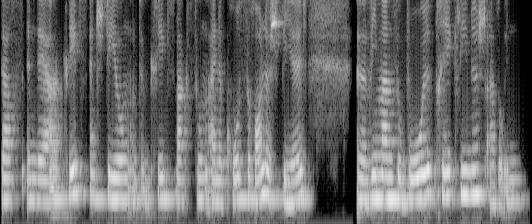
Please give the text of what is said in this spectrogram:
das in der Krebsentstehung und im Krebswachstum eine große Rolle spielt, wie man sowohl präklinisch, also in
